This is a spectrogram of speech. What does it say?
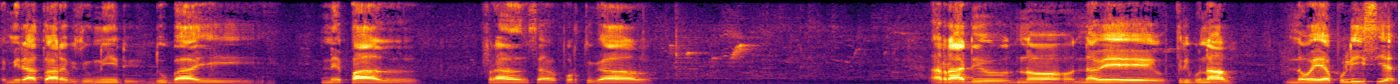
Emirados Árabes Unidos, Dubai, Nepal, França, Portugal. A rádio não, não é o tribunal, não é a polícia.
